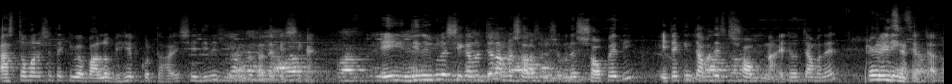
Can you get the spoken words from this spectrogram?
কাস্টমারের সাথে কীভাবে ভালো বিহেভ করতে হয় সেই জিনিসগুলো আমরা তাদেরকে শেখাই এই জিনিসগুলো শেখানোর জন্য আমরা সরাসরি আমাদের শপে দিই। এটা কিন্তু আমাদের শপ না এটা হচ্ছে আমাদের ট্রেনিং সেন্টার এই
